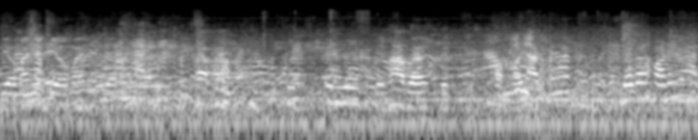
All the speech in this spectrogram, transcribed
เดียวไหมเดียวไหมเดียวเป็นภาพเลยขออนุญาตเดี๋ยวกันขออนุญาต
